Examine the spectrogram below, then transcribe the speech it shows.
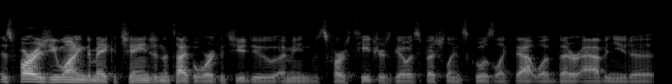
as far as you wanting to make a change in the type of work that you do, I mean, as far as teachers go, especially in schools like that, what better avenue to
